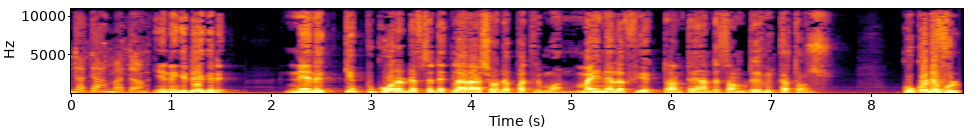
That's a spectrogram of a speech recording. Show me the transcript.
Dakar Matin. yéen a ngi dégg de nee na képp ku war a def sa déclaration de patrimoine may na la fii ak 31 décembre 2014 ku ko deful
